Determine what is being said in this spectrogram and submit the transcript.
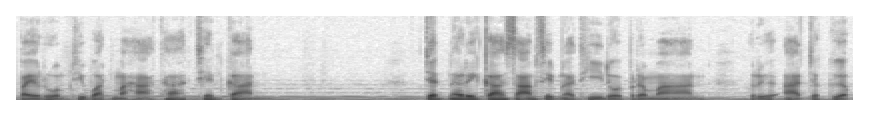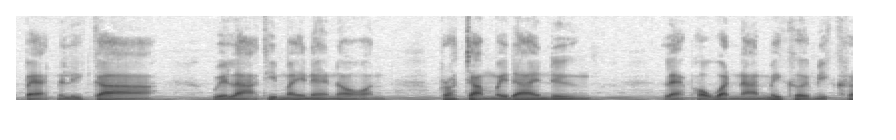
ไปรวมที่วัดมหาธาตุเช่นกัน7นาฬิกา30 นาทีโดยประมาณ หรืออาจจะเกือบ 8 นาฬิกา เวลาที่ไม่แน่นอน เพราะจำไม่ได้หนึ่ง และเพราะวันนั้นไม่เคยมีใคร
